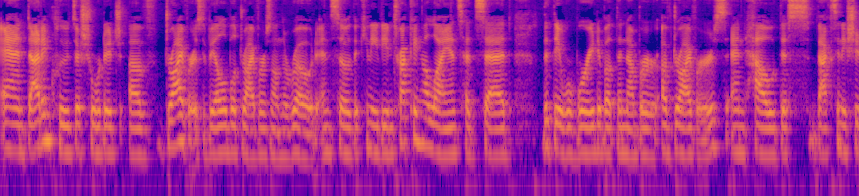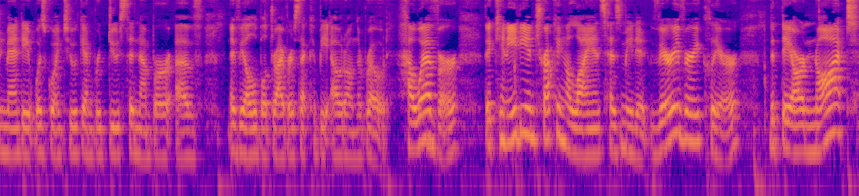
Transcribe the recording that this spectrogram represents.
and that includes a shortage of drivers, available drivers on the road. And so the Canadian Trucking Alliance had said that they were worried about the number of drivers and how this vaccination mandate was going to again reduce the number of available drivers that could be out on the road. However, the Canadian Trucking Alliance has made it very, very clear that they are not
